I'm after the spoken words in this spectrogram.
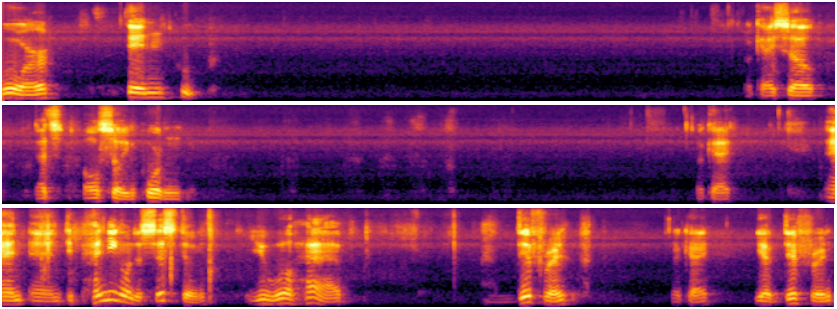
Or thin hoop. Okay, so that's also important. Okay, and and depending on the system, you will have different. Okay, you have different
